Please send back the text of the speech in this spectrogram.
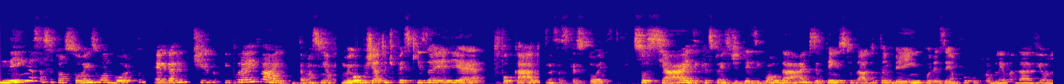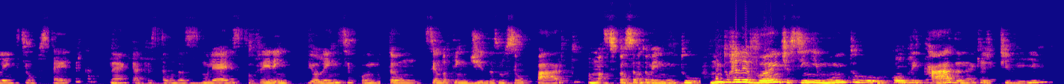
nem nessas situações o aborto é garantido e por aí vai. Então, assim, o meu objeto de pesquisa ele é focado nessas questões sociais e questões de desigualdades. Eu tenho estudado também, por exemplo, o problema da violência obstétrica, né, que é a questão das mulheres sofrerem violência quando estão sendo atendidas no seu parto, uma situação também muito muito relevante assim e muito complicada, né, que a gente vive.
